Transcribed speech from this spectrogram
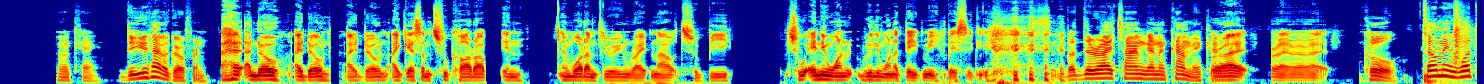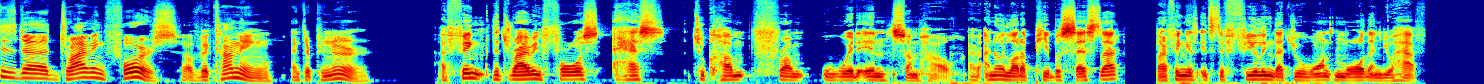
Okay. Do you have a girlfriend? I, no, I don't. I don't. I guess I'm too caught up in in what I'm doing right now to be to anyone really want to date me, basically. but the right time gonna come, okay? Right, right, right, right. Cool. Tell me, what is the driving force of becoming entrepreneur? I think the driving force has to come from within somehow. I, I know a lot of people says that, but I think it's, it's the feeling that you want more than you have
